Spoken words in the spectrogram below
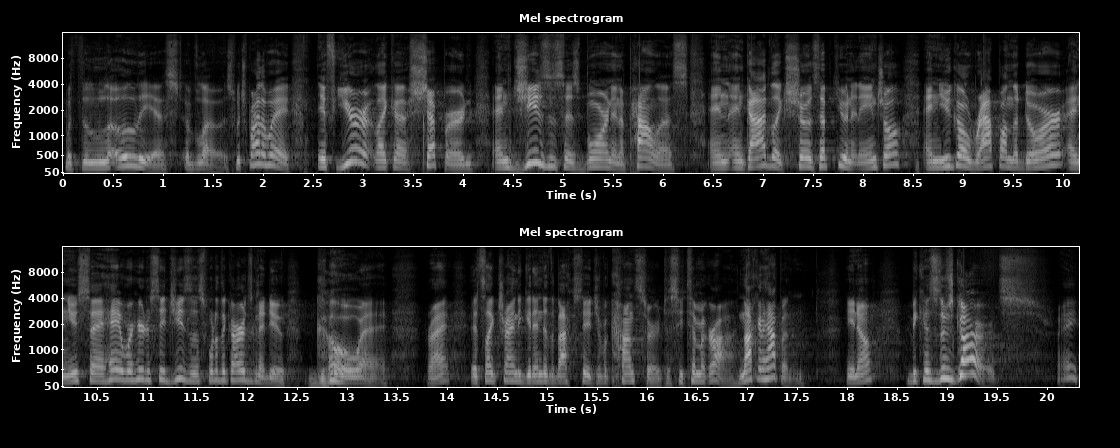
with the lowliest of lows, which, by the way, if you're like a shepherd and Jesus is born in a palace and, and God like shows up to you in an angel and you go rap on the door and you say, hey, we're here to see Jesus, what are the guards going to do? Go away, right? It's like trying to get into the backstage of a concert to see Tim McGraw. Not going to happen, you know, because there's guards, Right?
